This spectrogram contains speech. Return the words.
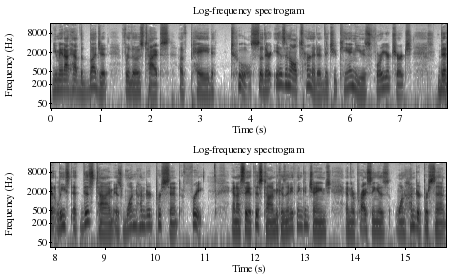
you may not have the budget for those types of paid tools. So there is an alternative that you can use for your church that at least at this time is 100% free. And I say at this time because anything can change and their pricing is 100%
